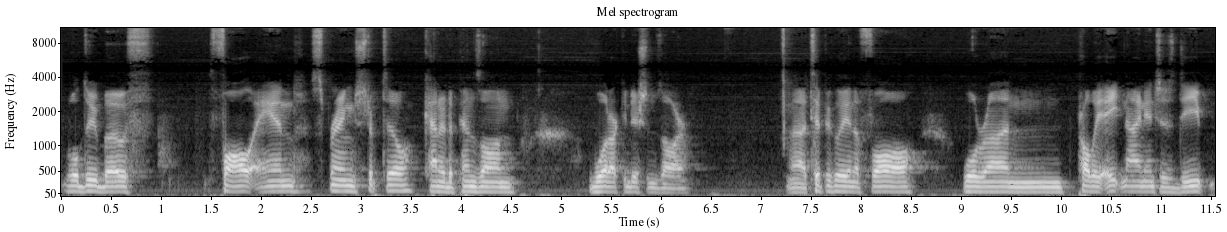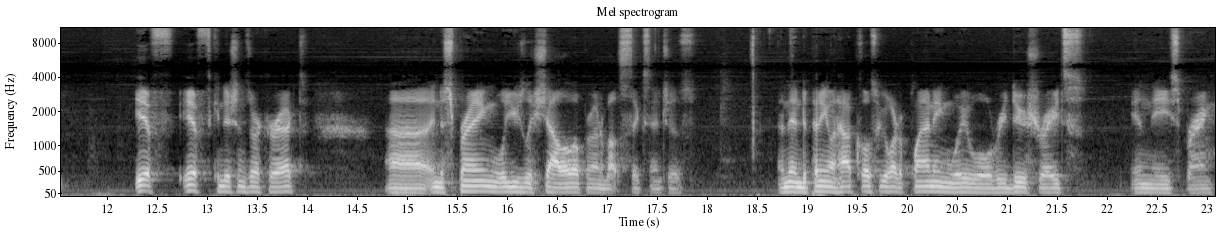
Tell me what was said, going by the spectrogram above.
we'll do both fall and spring strip till. Kind of depends on what our conditions are. Uh, typically in the fall, we'll run probably eight nine inches deep, if if conditions are correct. Uh, in the spring, we'll usually shallow up around about six inches, and then depending on how close we are to planting, we will reduce rates in the spring.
